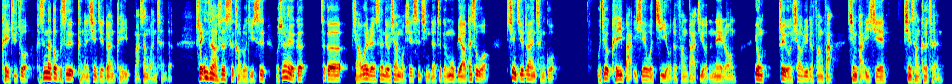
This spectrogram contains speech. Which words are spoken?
可以去做。可是那都不是可能现阶段可以马上完成的。所以胤丞老师的思考逻辑是：我虽然有个。这个想要为人生留下某些事情的这个目标，但是我现阶段的成果，我就可以把一些我既有的方法、既有的内容，用最有效率的方法，先把一些线上课程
